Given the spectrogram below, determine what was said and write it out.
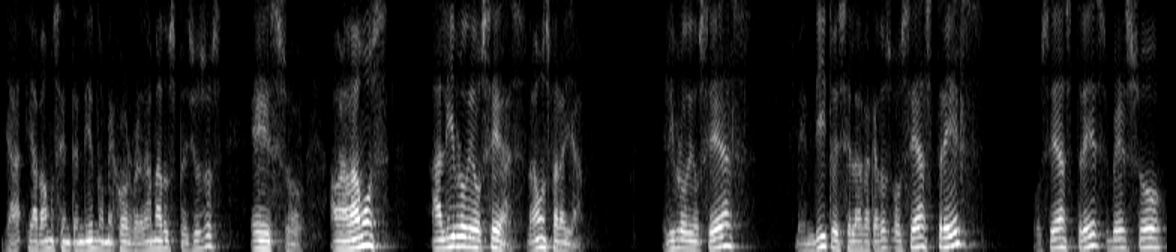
Ya, ya vamos entendiendo mejor, ¿verdad, amados preciosos? Eso. Ahora vamos al libro de Oseas. Vamos para allá. El libro de Oseas, bendito es el abacados. Oseas 3, Oseas 3, verso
